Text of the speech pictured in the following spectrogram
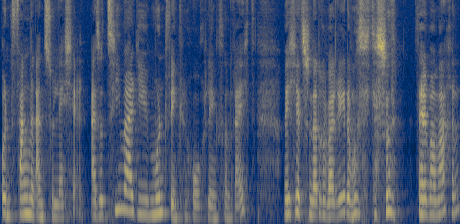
und fang mal an zu lächeln. Also zieh mal die Mundwinkel hoch links und rechts. Wenn ich jetzt schon darüber rede, muss ich das schon selber machen.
